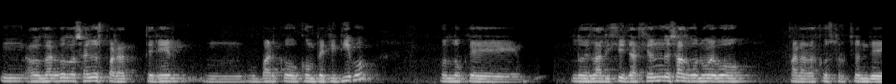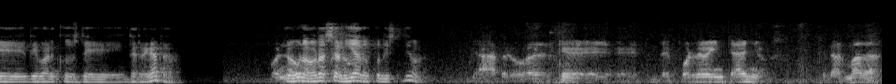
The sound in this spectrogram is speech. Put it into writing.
mm, a lo largo de los años para tener mm, un barco competitivo, con lo que lo de la licitación no es algo nuevo para la construcción de, barcos de, regata. Bueno, ahora se ha liado con este tema. Ya, pero es que eh, después de 20 años que la Armada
